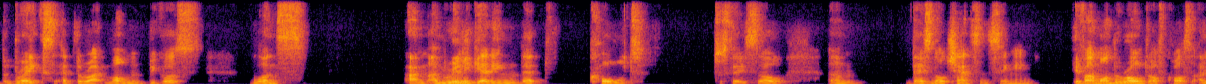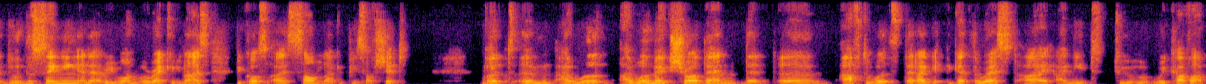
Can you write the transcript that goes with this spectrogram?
the breaks at the right moment because once I'm I'm really getting that cold, to say so, um, there's no chance in singing if I'm on the road, of course, I do the singing and everyone will recognize because I sound like a piece of shit. But um, I will I will make sure then that um, afterwards that I get, the rest I, I need to recover.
